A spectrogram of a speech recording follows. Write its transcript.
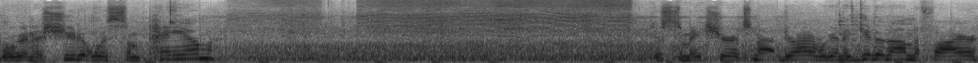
We're gonna shoot it with some Pam just to make sure it's not dry. We're gonna get it on the fire.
